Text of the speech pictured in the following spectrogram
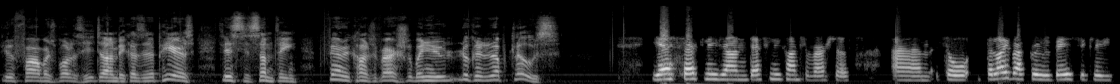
do farmers want to see done? Because it appears this is something very controversial when you look at it up close. Yes, certainly, John. Definitely controversial. Um, so the lie-back rule basically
